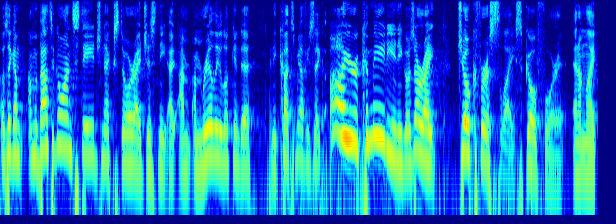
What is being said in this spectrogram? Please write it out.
I was like, I'm, I'm about to go on stage next door. I just need, I, I'm, I'm really looking to, and he cuts me off. He's like, Oh, you're a comedian. He goes, All right, joke for a slice. Go for it. And I'm like,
